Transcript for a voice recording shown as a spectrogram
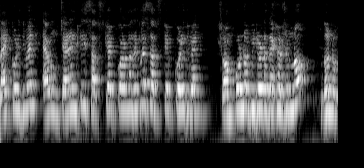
লাইক করে দিবেন এবং চ্যানেলটি সাবস্ক্রাইব করা না থাকলে সাবস্ক্রাইব করে দিবেন। সম্পূর্ণ ভিডিওটা দেখার জন্য ধন্যবাদ।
